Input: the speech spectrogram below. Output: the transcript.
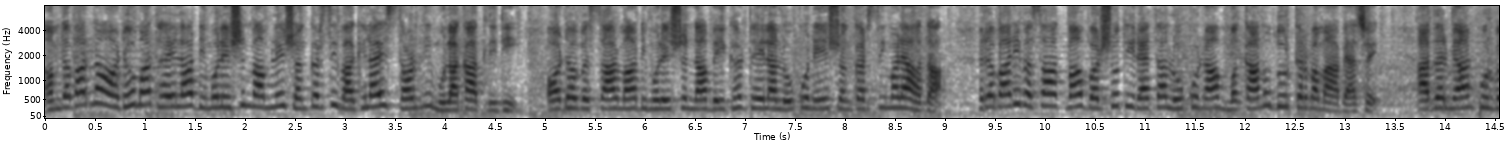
અમદાવાદના ઓઢવમાં થયેલા ડિમોલેશન મામલે શંકરસિંહ વાઘેલાએ સ્થળની મુલાકાત લીધી. ઓઢવ વિસ્તારમાં ડિમોલેશનના બેઘર થયેલા લોકોને શંકરસિંહ મળ્યા હતા. રબારી વસાહતમાં વર્ષોથી રહેતા લોકોના મકાનો દૂર કરવામાં આવ્યા છે. આ દરમિયાન પૂર્વ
